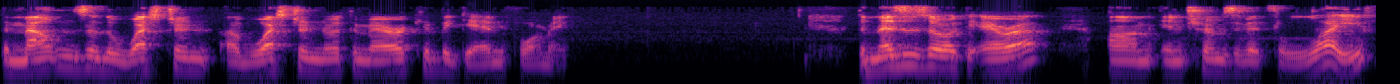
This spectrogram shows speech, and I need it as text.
The mountains of the western of western North America began forming. The Mesozoic era, um, in terms of its life,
